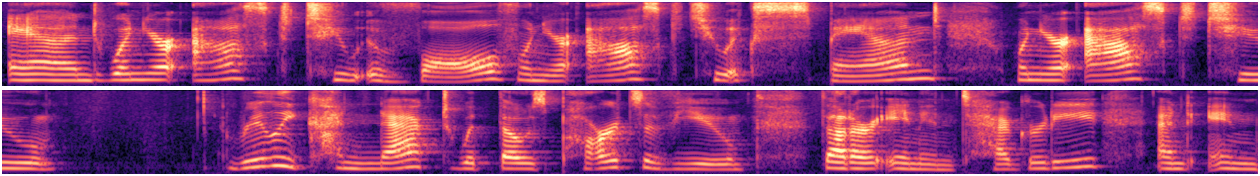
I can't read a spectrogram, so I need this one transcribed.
And when you're asked to evolve, when you're asked to expand, when you're asked to really connect with those parts of you that are in integrity and in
